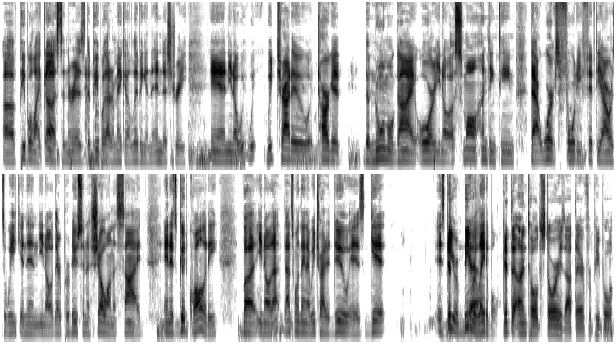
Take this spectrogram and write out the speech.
of people like us than there is the people that are making a living in the industry, and you know we we, we try to target the normal guy or you know a small hunting team that works 40 mm-hmm. 50 hours a week and then you know they're producing a show on the side and it's good quality but you know that that's one thing that we try to do is get is be be yeah. relatable Get the untold stories out there for people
